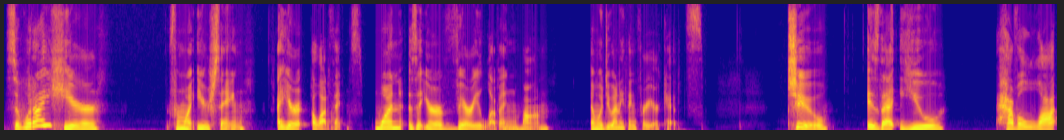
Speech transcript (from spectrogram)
So, what I hear from what you're saying, I hear a lot of things. One is that you're a very loving mom and would do anything for your kids. Two is that you have a lot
